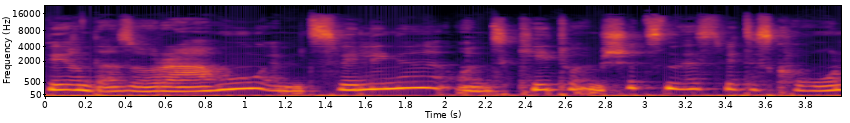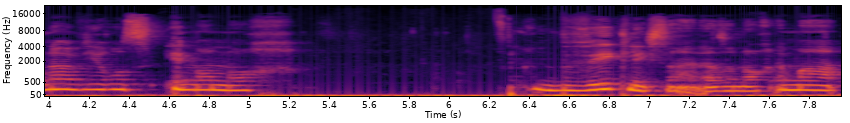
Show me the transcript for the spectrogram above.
Während also Rahu im Zwillinge und Keto im Schützen ist, wird das Coronavirus immer noch beweglich sein, also noch immer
